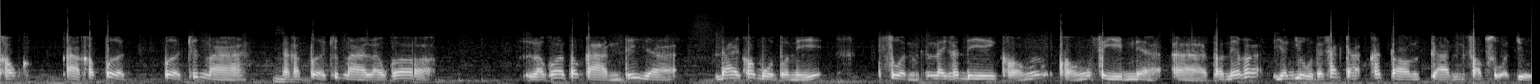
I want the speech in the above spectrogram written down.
เขาอ่าเขาเปิดเปิดขึ้นมาอืมนะครับ เปิดขึ้นมาเราก็ เราก็ต้องการที่จะได้ข้อมูลตัวนี้ ส่วนในคดีของของฟิล์มเนี่ยอาตอนนี้ก็ยังอยู่ในขั้นการขั้นตอนการสอบสวนอยู่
